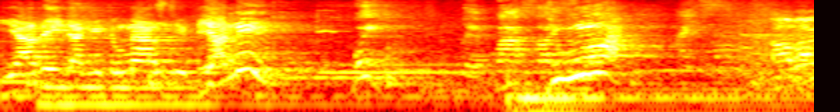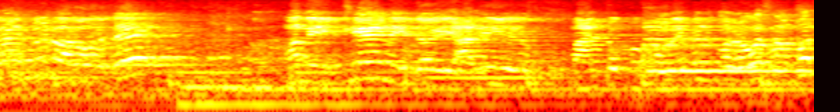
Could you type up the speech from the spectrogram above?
Yari dah gitu nas di yani Wih, jual Abang gede. Menikah nih dari hari mantuk sampun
